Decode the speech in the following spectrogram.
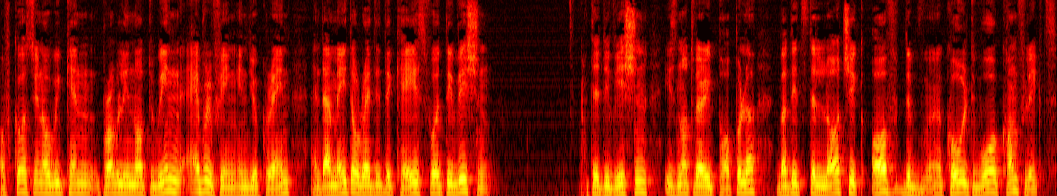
Of course, you know, we can probably not win everything in Ukraine, and I made already the case for division the division is not very popular, but it's the logic of the uh, Cold War conflicts.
